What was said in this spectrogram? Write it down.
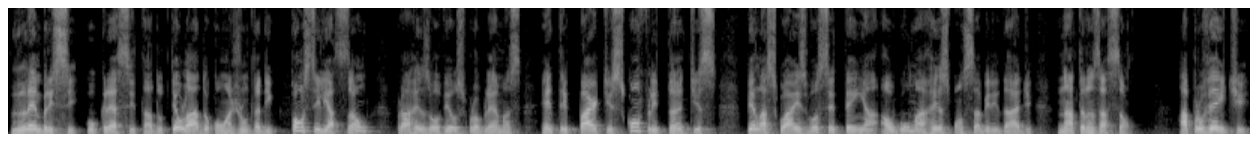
Lembre-se, o Cresce está do teu lado com a junta de conciliação para resolver os problemas entre partes conflitantes pelas quais você tenha alguma responsabilidade na transação. Aproveite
